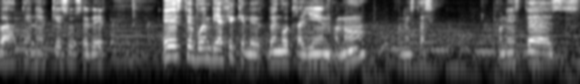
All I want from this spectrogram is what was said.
va a tener que suceder. Este buen viaje que les vengo trayendo, ¿no? Con estas, con estas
